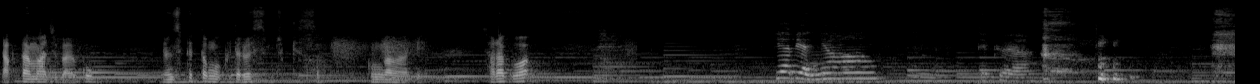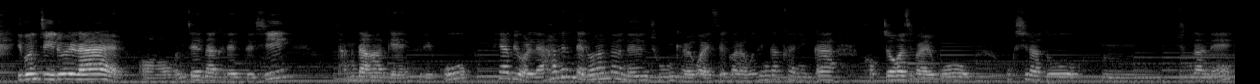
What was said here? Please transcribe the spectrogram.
낙담하지 말고 연습했던 거 그대로 했으면 좋겠어. 건강하게. 잘하고 와. 피아비 안녕. 음, 대표야. 이번 주 일요일 날 어, 언제나 그랬듯이 당당하게 그리고 피아비 원래 하는 대로 하면은 좋은 결과 있을 거라고 생각하니까 걱정하지 말고 혹시라도 음, 중간에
